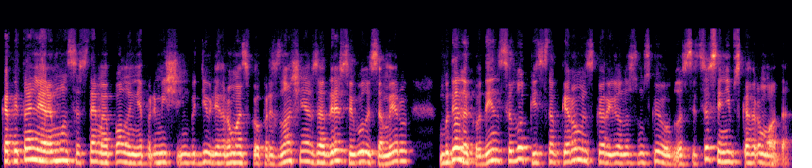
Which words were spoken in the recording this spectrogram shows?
капітальний ремонт системи опалення приміщень будівлі громадського призначення за адресою вулиця Миру, будинок 1, село Підставки Роменського району Сумської області. Це Синівська громада.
